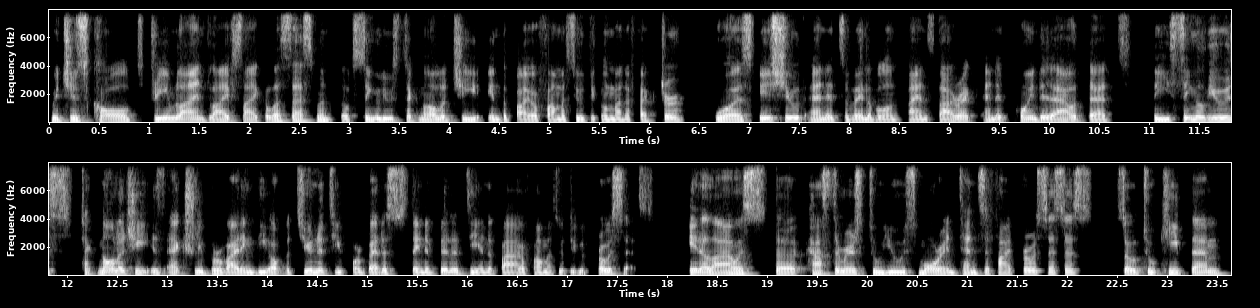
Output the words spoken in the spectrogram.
which is called Streamlined Lifecycle Assessment of Single Use Technology in the Biopharmaceutical Manufacture, was issued and it's available on Science Direct. And it pointed out that the single use technology is actually providing the opportunity for better sustainability in the biopharmaceutical process. It allows the customers to use more intensified processes. So to keep them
